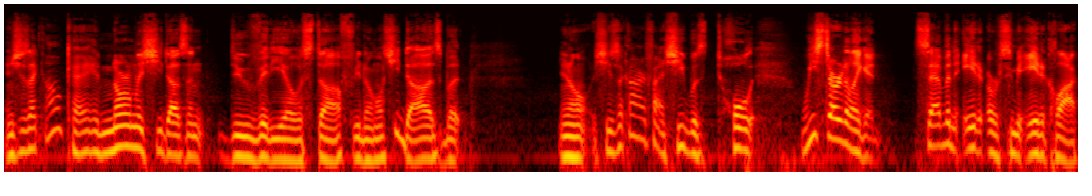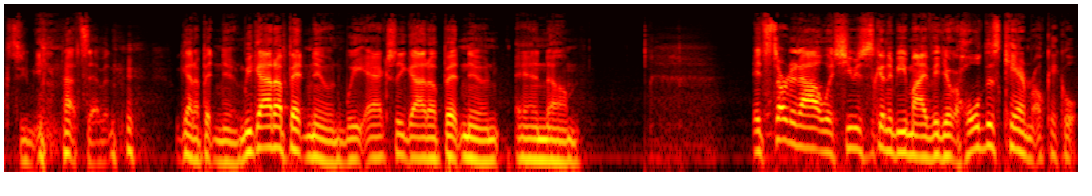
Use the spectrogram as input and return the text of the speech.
and she's like, "Okay." And normally she doesn't do video stuff, you know. She does, but you know, she's like, "All right, fine." She was totally. We started like at seven, eight, or excuse me, eight o'clock. Excuse me, not seven. we got up at noon. We got up at noon. We actually got up at noon, and um, it started out with she was just going to be my video. Hold this camera. Okay, cool.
